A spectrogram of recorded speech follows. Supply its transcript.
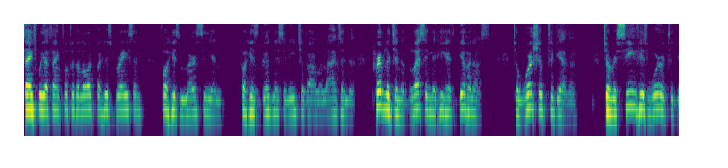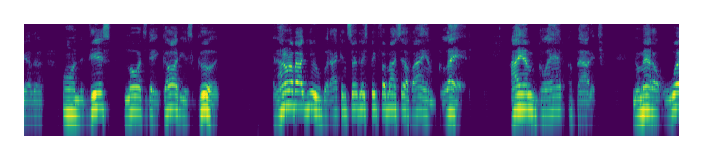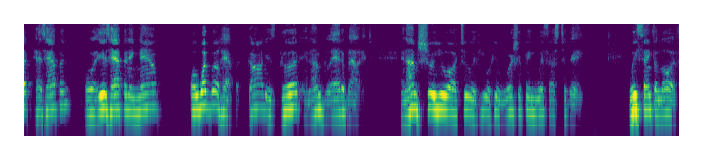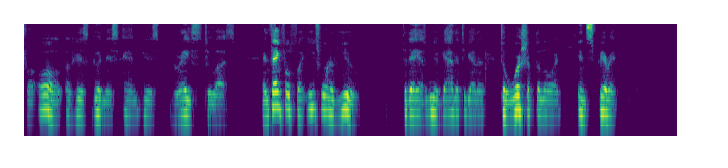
Saints, we are thankful to the Lord for his grace and for his mercy and for his goodness in each of our lives and the privilege and the blessing that he has given us to worship together, to receive his word together on this Lord's Day. God is good. And I don't know about you, but I can certainly speak for myself. I am glad. I am glad about it. No matter what has happened or is happening now, or what will happen. God is good, and I'm glad about it. And I'm sure you are too if you are here worshiping with us today. We thank the Lord for all of his goodness and his grace to us. And thankful for each one of you today as we are gathered together to worship the Lord in spirit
